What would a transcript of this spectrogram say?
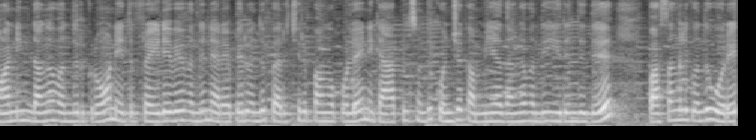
மார்னிங் தாங்க வந்திருக்கிறோம். நேற்று ஃப்ரைடேவே வந்து நிறைய பேர் வந்து பறிச்சிருப்பாங்க போல். இன்றைக்கி ஆப்பிள்ஸ் வந்து கொஞ்சம் கம்மியாக தாங்க வந்து இருந்தது. பசங்களுக்கு வந்து ஒரே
